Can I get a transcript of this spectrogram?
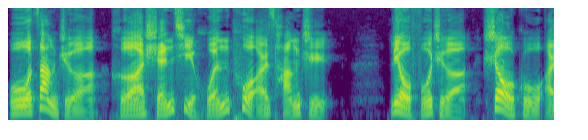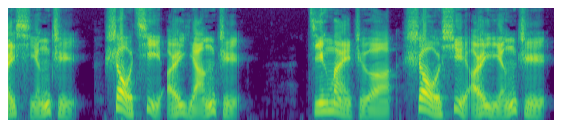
五脏者，和神气魂魄而藏之；六腑者，受骨而行之，受气而扬之；经脉者，受血而营之。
